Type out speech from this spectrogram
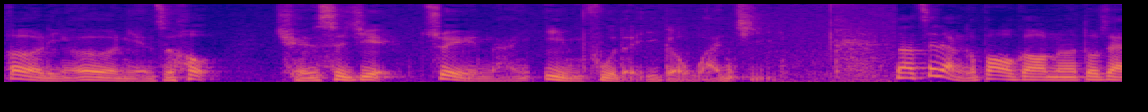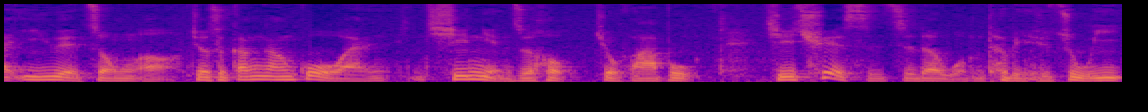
二零二二年之后全世界最难应付的一个顽疾。那这两个报告呢，都在一月中啊，就是刚刚过完新年之后就发布，其实确实值得我们特别去注意。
